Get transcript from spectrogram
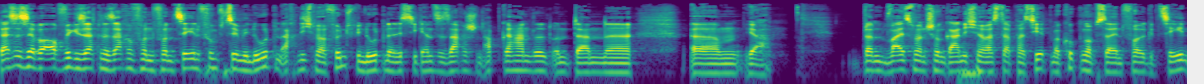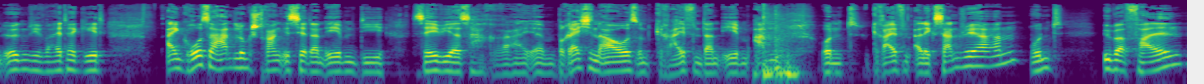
Das ist aber auch, wie gesagt, eine Sache von, von 10, 15 Minuten, ach nicht mal 5 Minuten, dann ist die ganze Sache schon abgehandelt und dann, äh, ähm, ja, dann weiß man schon gar nicht mehr, was da passiert. Mal gucken, ob es da in Folge 10 irgendwie weitergeht. Ein großer Handlungsstrang ist ja dann eben, die Saviors äh, brechen aus und greifen dann eben an und greifen Alexandria an und überfallen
